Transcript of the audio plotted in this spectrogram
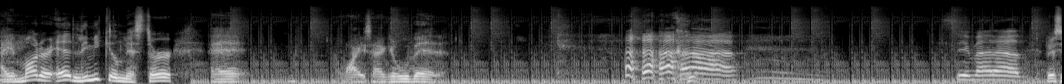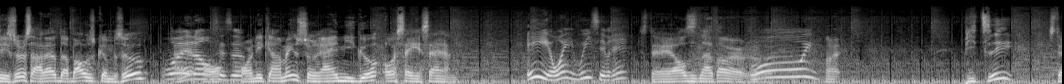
Hey, Motorhead, Lemmy Kilmister. Euh, ouais, c'est un gros belle. C'est malade. Là, c'est sûr, ça a l'air de base comme ça. Ouais, non, on, c'est ça. On est quand même sur un Amiga A500. là. Eh, ouais, oui, c'est vrai. C'est un ordinateur. là. Oh, oui. Ouais. Puis tu sais, c'était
